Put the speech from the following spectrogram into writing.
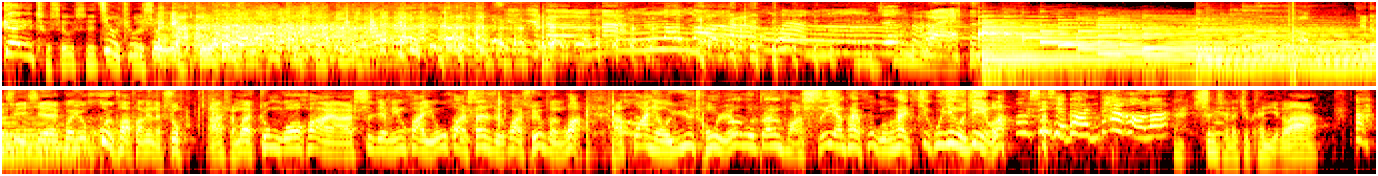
该出手时就出手。谢谢爸爸妈妈，嗯，真乖。好，这都是一些关于绘画方面的书啊，什么中国画呀、世界名画、油画、山水画、水粉画啊、花鸟鱼虫、人物专访、实验派、复古派，几乎应有尽有了。哦，谢谢爸，你太好了。剩下的就看你的啦。爸，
